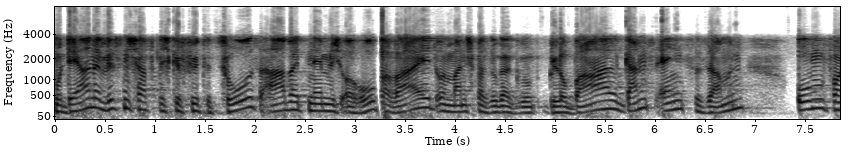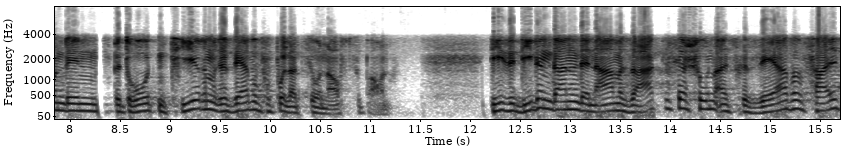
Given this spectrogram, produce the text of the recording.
Moderne wissenschaftlich geführte Zoos arbeiten nämlich europaweit und manchmal sogar global ganz eng zusammen, um von den bedrohten Tieren Reservepopulationen aufzubauen. Diese dienen dann, der Name sagt es ja schon, als Reserve, falls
